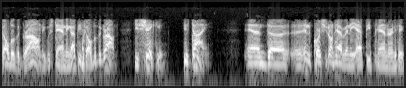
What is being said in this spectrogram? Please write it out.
fell to the ground. He was standing up. He fell to the ground. He's shaking. He's dying. And, uh, and of course you don't have any EpiPen or anything.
